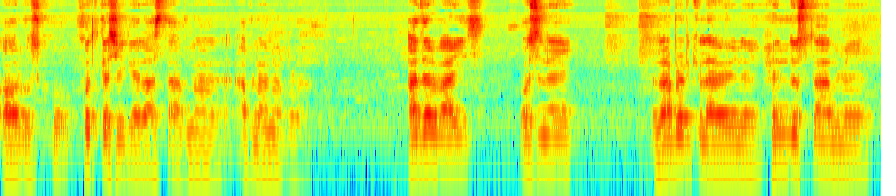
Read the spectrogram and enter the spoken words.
और उसको ख़ुदकशी का रास्ता अपना, अपनाना पड़ा। अदरवाइज़ उसने रॉबर्ट क्लावे ने हिंदुस्तान में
